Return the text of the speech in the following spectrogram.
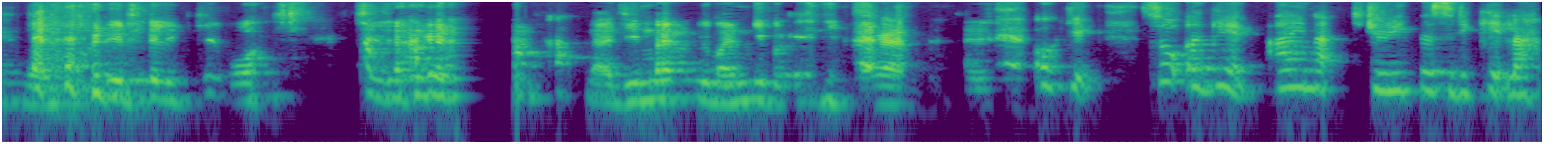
walaupun dia delicate you jangan nak jimat you mandi pakai ni kan Okay, so again, I nak cerita sedikit lah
